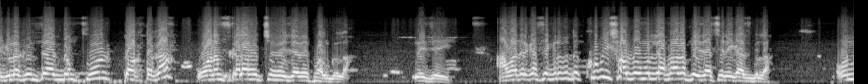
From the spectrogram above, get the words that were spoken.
এগুলো কিন্তু একদম ফুল টকটকা অরেঞ্জ কালার হচ্ছে, হয়ে যাবে ফলগুলা। এই যে আমাদের কাছে এগুলো কিন্তু খুবই স্বল্প মূল্যে আপনারা পেয়ে যাচ্ছেন এই গাছগুলা। অন্য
